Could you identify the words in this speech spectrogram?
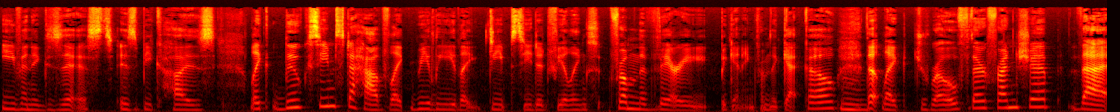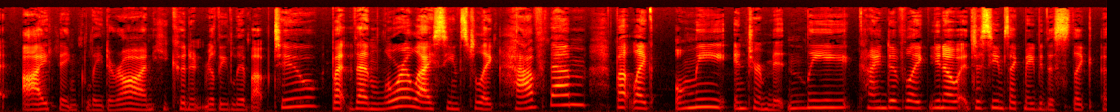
even exists is because like Luke seems to have like really like deep-seated feelings from the very beginning from the get-go mm. that like drove their friendship that I think later on he couldn't really live up to. But then Lorelai seems to like have them, but like only intermittently kind of like you know it just seems like maybe this like a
